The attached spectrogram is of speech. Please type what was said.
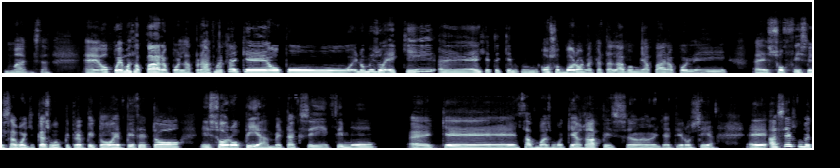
Μάλιστα ε, όπου έμαθα πάρα πολλά πράγματα και όπου νομίζω εκεί ε, έχετε και όσο μπορώ να καταλάβω μια πάρα πολύ ε, σοφή σε εισαγωγικά μου επιτραπεί το επίθετο ισορροπία μεταξύ θυμού ε, και θαυμασμού και αγάπης ε, για τη Ρωσία. Ε, ας έρθουμε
